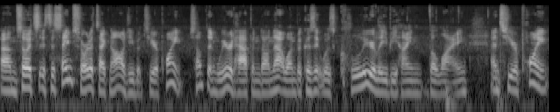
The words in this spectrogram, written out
Um, so it's it's the same sort of technology, but to your point, something weird happened on that one because it was clearly behind the line. And to your point,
